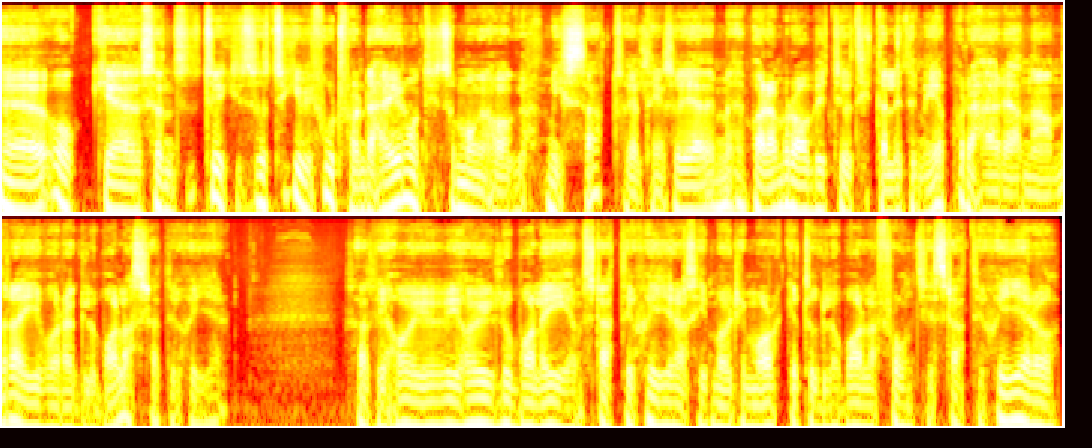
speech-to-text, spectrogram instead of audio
Eh, och eh, sen så tycker vi fortfarande det här är något som många har missat helt enkelt. Så det är bara en bra bit att titta lite mer på det här än andra i våra globala strategier. Så att vi har ju, vi har ju globala EM-strategier, alltså emerging market och globala frontier-strategier. Och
